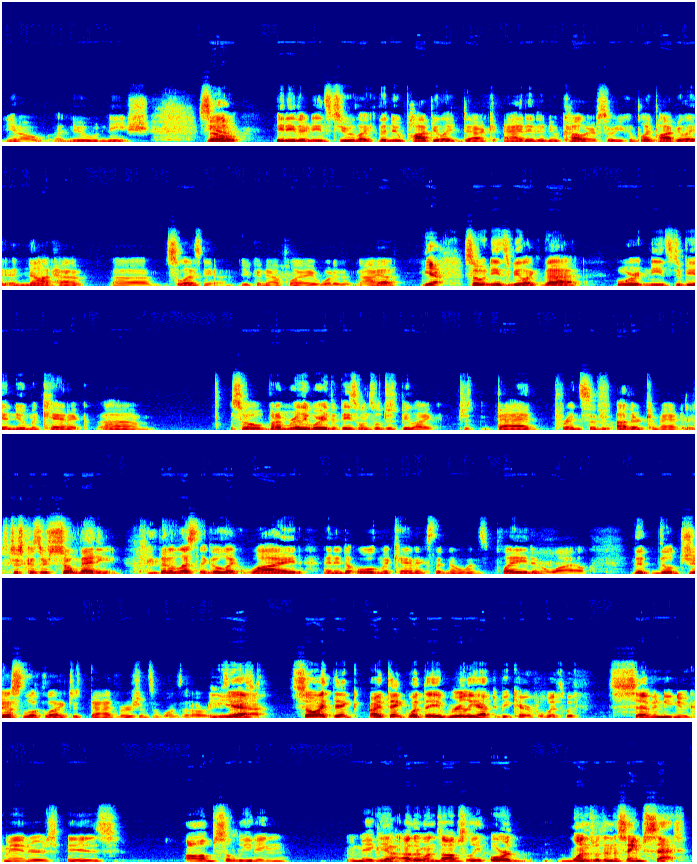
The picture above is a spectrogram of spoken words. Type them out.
you know, a new niche. So Yeah. it either needs to like the new populate deck added a new color, so you can play populate and not have um, Selesnya. You can now play what is it, Naya? Yeah. So it needs to be like that, or it needs to be a new mechanic. Um, so, but I'm really worried that these ones will just be like just bad prints of other commanders, just because there's so many that unless they go like wide and into old mechanics that no one's played in a while, that they'll just look like just bad versions of ones that already exist. Yeah. So I think I think what they really have to be careful with with 70 new commanders is obsoleting making Yeah. other ones obsolete or ones within the same set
